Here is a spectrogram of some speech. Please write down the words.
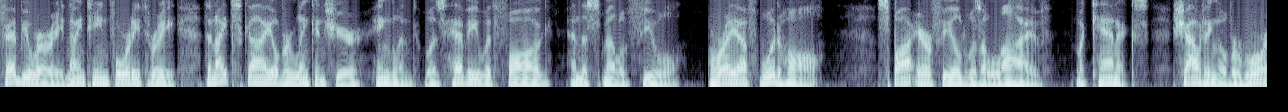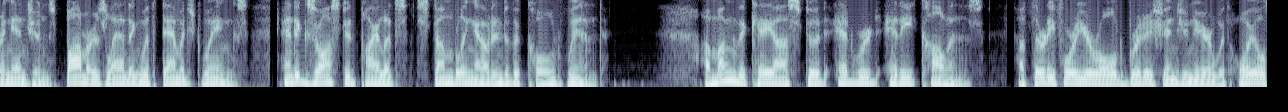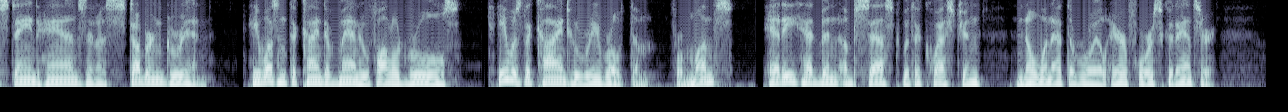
February 1943. The night sky over Lincolnshire, England, was heavy with fog and the smell of fuel. RAF Woodhall. Spa Airfield was alive. Mechanics, shouting over roaring engines, bombers landing with damaged wings, and exhausted pilots stumbling out into the cold wind. Among the chaos stood Edward Eddie Collins, a 34-year-old British engineer with oil-stained hands and a stubborn grin. He wasn't the kind of man who followed rules. He was the kind who rewrote them. For months, Eddie had been obsessed with a question no one at the Royal Air Force could answer.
